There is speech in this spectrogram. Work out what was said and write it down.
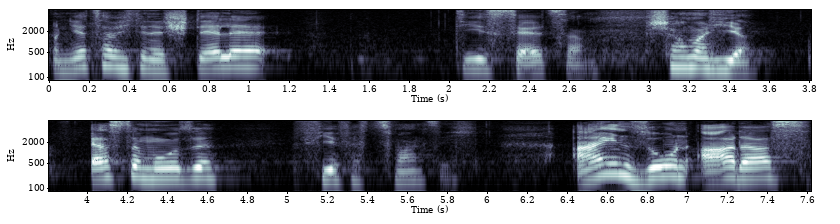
Und jetzt habe ich dir eine Stelle, die ist seltsam. Schau mal hier. 1. Mose 4, Vers 20. Ein Sohn Adas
